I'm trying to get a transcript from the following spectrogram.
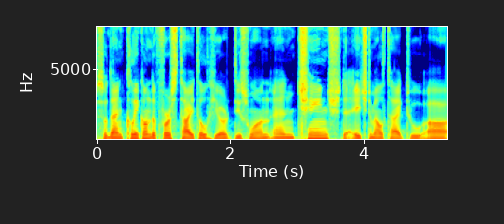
so then click on the first title here this one and change the HTML tag to uh,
